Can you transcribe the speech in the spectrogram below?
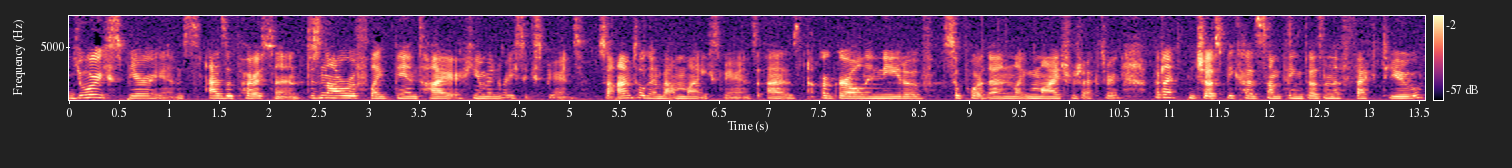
your experience as a person does not reflect the entire human race experience. So I'm talking about my experience as a girl in need of support and like my trajectory. But like just because something doesn't affect you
